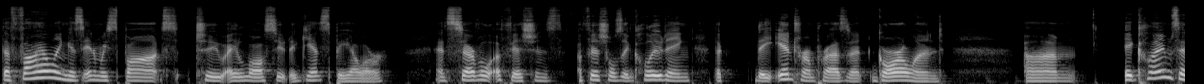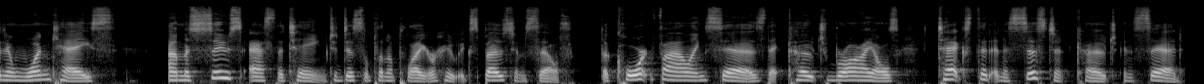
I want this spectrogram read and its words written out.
The filing is in response to a lawsuit against Baylor and several officials, officials including the, the interim president, Garland. Um, it claims that in one case, a masseuse asked the team to discipline a player who exposed himself. The court filing says that Coach Briles texted an assistant coach and said,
